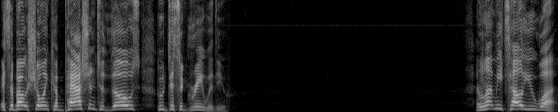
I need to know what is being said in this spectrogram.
It's about showing compassion to those who disagree with you. And let me tell you what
